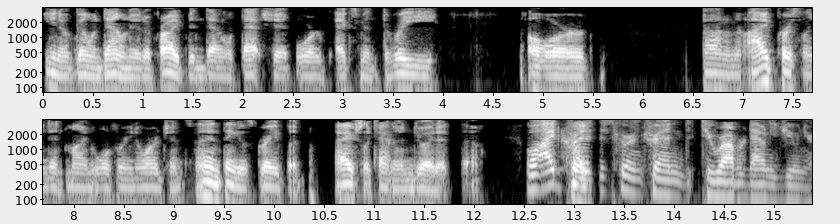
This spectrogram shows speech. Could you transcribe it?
you know, going down, it'd have probably been down with that shit or X Men three or I don't know. I personally didn't mind Wolverine Origins. I didn't think it was great, but I actually kind of enjoyed it though. Well, I'd credit Right. this current trend to Robert Downey Jr.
